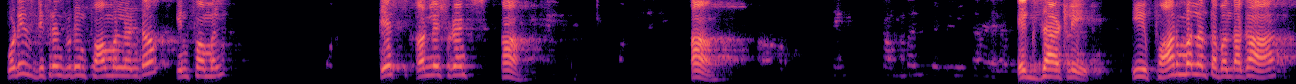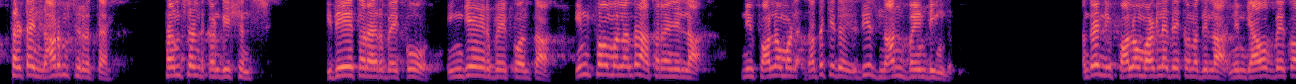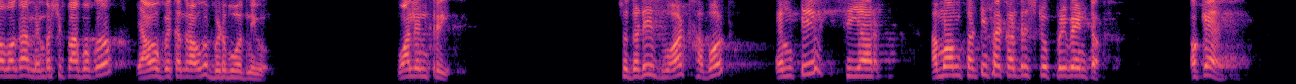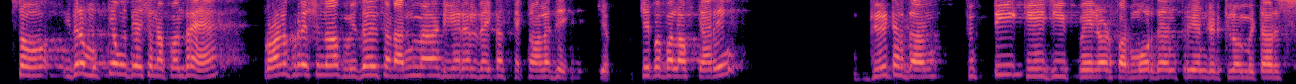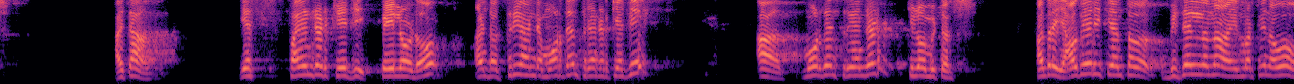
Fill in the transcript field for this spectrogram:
what difference between formal and and informal yes online students ah ah exactly ಈ ಫಾರ್ಮಲ್ ಅಂತ ಬಂದಾಗ ಸರ್ಟೈನ್ ನಾರ್ಮ್ಸ್ ಇರುತ್ತೆ ಟರ್ಮ್ಸ್ ಅಂಡ್ ಕಂಡೀಷನ್ಸ್ ಇದೇ ತರ ಇರಬೇಕು, ಹಿಂಗೆ ಇರಬೇಕು ಅಂತ. ಇನ್ಫಾರ್ಮಲ್ ಅಂದ್ರೆ ಆತರ ಏನಿಲ್ಲ. ನೀವು ಫಾಲೋ ಮಾಡ, ಅದಕ್ಕೆ ಇದು ಇಟ್ ಈಸ್ ನಾನ್ ಬೈಂಡಿಂಗ್ ಅಂದ್ರೆ ನೀವು ಫಾಲೋ ಮಾಡ್ಲೇಬೇಕು ಅನ್ನೋದಿಲ್ಲ. ನಿಮ್ಗೆ ಯಾವಾಗ ಬೇಕೋ ಅವಾಗ ಮೆಂಬರ್ಶಿಪ್ ಆಗ್ಬೇಕು ಯಾವಾಗ ಬೇಕಂದ್ರೆ ಅವಾಗ ಬಿಡ್ಬೋದು ನೀವು. voluntary so that is what about M T C R among thirty five countries to prevent okay so ಇದರ ಮುಖ್ಯ ಉದ್ದೇಶ ಏನಪ್ಪಾ ಅಂದ್ರೆ proliferation of missiles and unmanned aerial vehicles technology cap- capable of carrying greater than 50 kg payload for more than 300 kilometers ಆಯ್ತಾ yes five hundred K G payload and three hundred more than three hundred K G ಆ more than three hundred kilometers ಅಂದ್ರೆ ಯಾವುದೇ ರೀತಿಯಂತ ಬಿಸೆಲ್ ಏನ್ ಮಾಡ್ತೀವಿ ನಾವು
